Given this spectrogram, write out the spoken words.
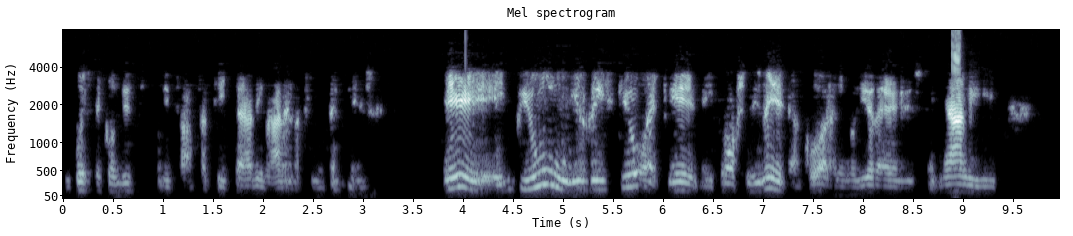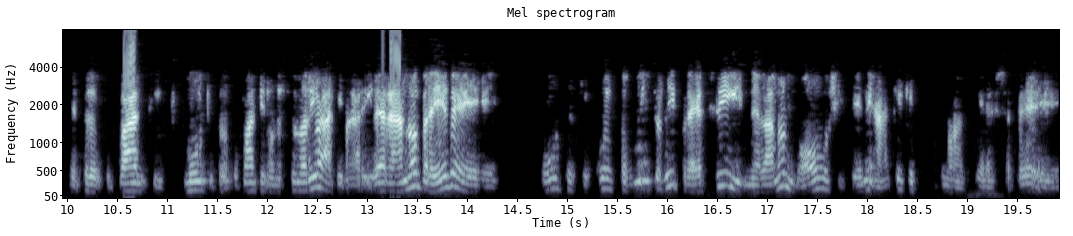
in queste condizioni fa fatica ad arrivare alla fine del mese. E in più il rischio è che nei prossimi mesi, ancora devo dire, segnali preoccupanti, molto preoccupanti non ne sono arrivati, ma arriveranno a breve, oltre che questo aumento dei prezzi, nell'anno nuovo si teme anche che possano anche essere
